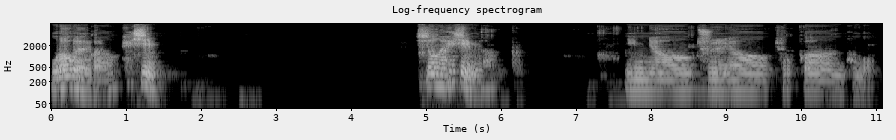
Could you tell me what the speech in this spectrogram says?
뭐라고 해야 될까요? 핵심 시언어의 핵심입니다. 입력, 출력, 조건, 반복.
